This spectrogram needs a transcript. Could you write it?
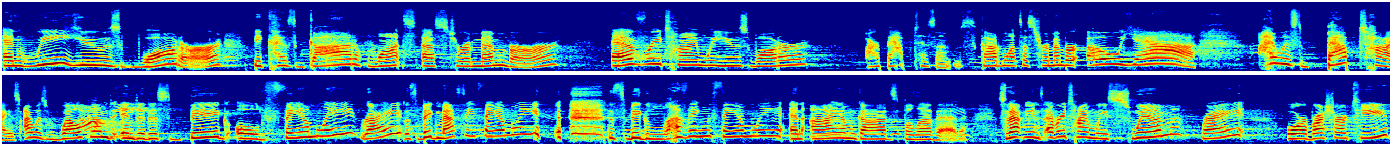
and we use water because God wants us to remember every time we use water, our baptisms. God wants us to remember, oh, yeah. I was baptized. I was welcomed into this big old family, right? This big messy family, this big loving family, and I am God's beloved. So that means every time we swim, right? Or brush our teeth,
